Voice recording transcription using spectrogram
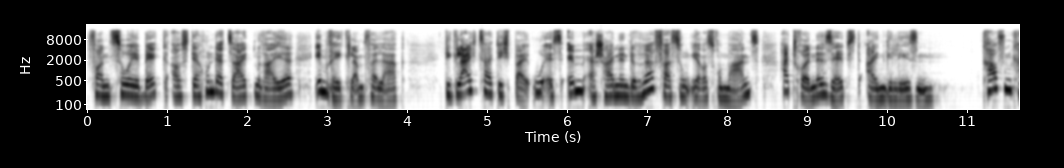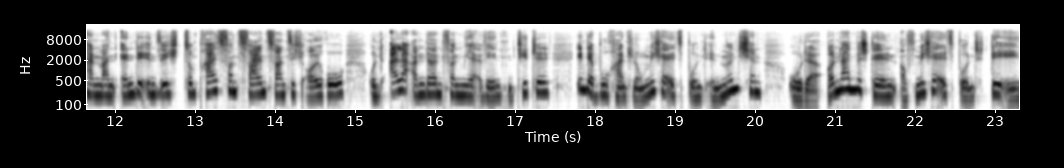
von Zoe Beck aus der 100-Seiten-Reihe im Reklam Verlag. Die gleichzeitig bei USM erscheinende Hörfassung ihres Romans hat Rönne selbst eingelesen. Kaufen kann man Ende in Sicht zum Preis von 22 Euro und alle anderen von mir erwähnten Titel in der Buchhandlung Michaelsbund in München oder online bestellen auf michaelsbund.de.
